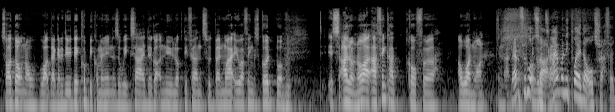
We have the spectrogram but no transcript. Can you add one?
So I don't know what they're going to do. They could be coming in as a weak side. They've got a new look defence with Ben White, who I think is good. But Mm-hmm. it's I don't know. I, I think I'd go for a, a one-one in that. Brentford game. looks In alright time. when they played at Old Trafford.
